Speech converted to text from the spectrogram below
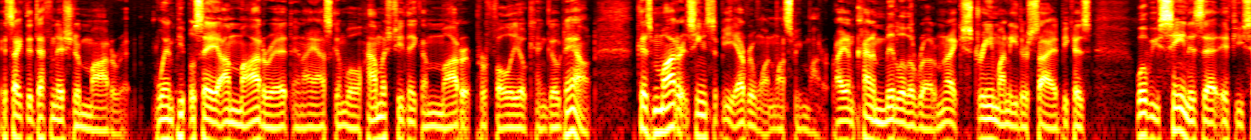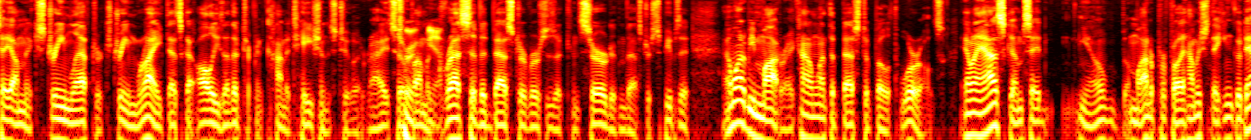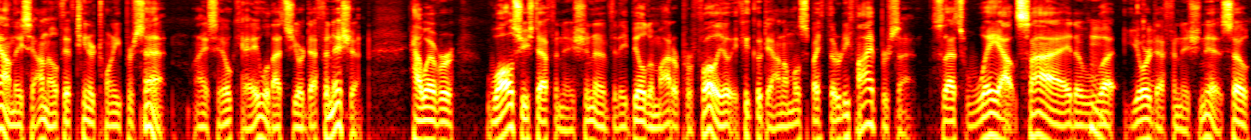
It's like the definition of moderate. When people say I'm moderate, and I ask them, well, how much do you think a moderate portfolio can go down? Because moderate seems to be everyone wants to be moderate, right? I'm kind of middle of the road. I'm not extreme on either side because what we've seen is that if you say I'm extreme left or extreme right, that's got all these other different connotations to it, right? So True, if I'm yeah. aggressive investor versus a conservative investor, so people say, I want to be moderate. I kind of want the best of both worlds. And when I ask them, say, you know, a moderate portfolio, how much they can go down? They say, I don't know, 15 or 20%. I say, okay, well, that's your definition. However, Wall Street's definition of they build a moderate portfolio, it could go down almost by 35%. So that's way outside of hmm. what your definition is. So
